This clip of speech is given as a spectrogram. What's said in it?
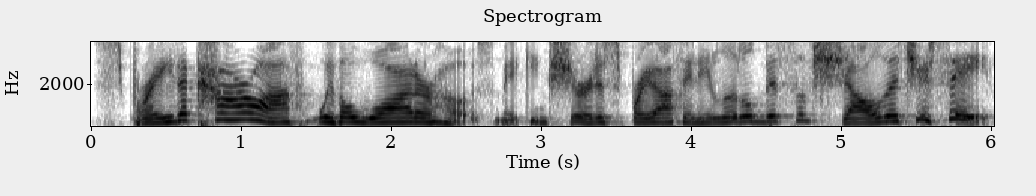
Spray the car off with a water hose, making sure to spray off any little bits of shell that you see.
